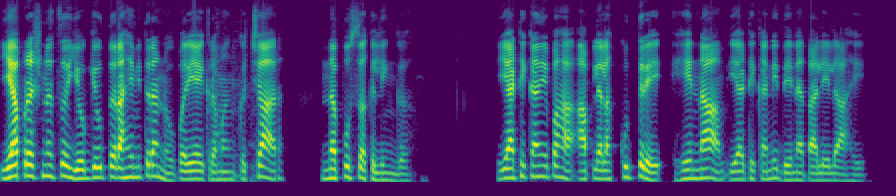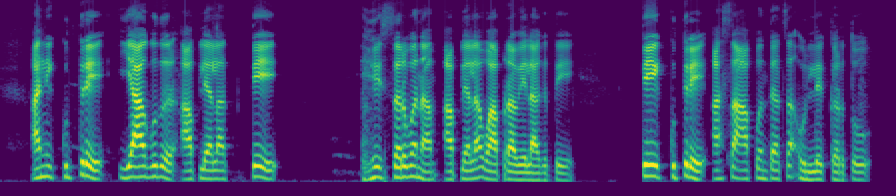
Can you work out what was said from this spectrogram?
या प्रश्नाचं योग्य उत्तर आहे मित्रांनो पर्याय क्रमांक चार नपुसकलिंग. या ठिकाणी पहा आपल्याला कुत्रे हे नाम या ठिकाणी देण्यात आलेलं आहे. आणि कुत्रे या अगोदर आपल्याला ते हे सर्व नाम आपल्याला वापरावे लागते. ते कुत्रे असा आपण त्याचा उल्लेख करतो.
